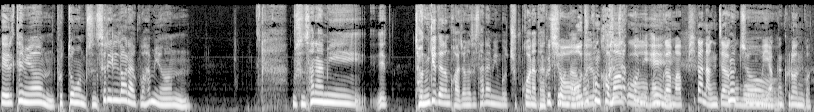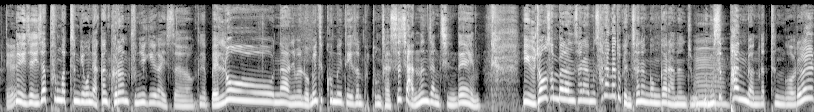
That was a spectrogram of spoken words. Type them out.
그 일테면 보통은 무슨 스릴러라고 하면 무슨 사람이 전개되는 과정에서 사람이 뭐 죽거나. 다치거나 뭐 어두컴컴하고 예. 뭔가 막 피가 낭자고 그렇죠. 뭐 약간 그런 것들. 근데 이제 이 작품 같은 경우는 약간 그런 분위기가 있어요. 그 멜로나 아니면 로맨틱 코미디에서는 보통 잘 쓰지 않는 장치인데 이 유정 선배라는 사람은 사랑해도 괜찮은 건가라는 좀 음. 음. 습한 면 같은 거를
